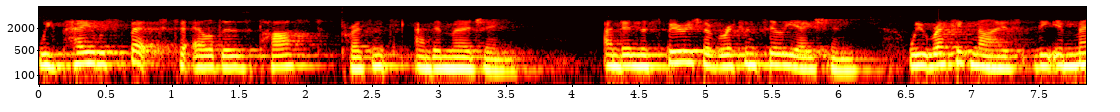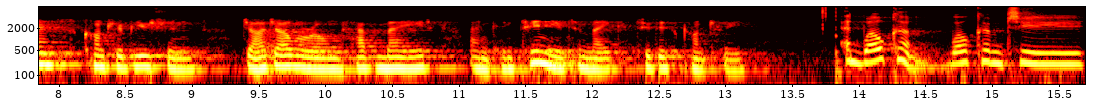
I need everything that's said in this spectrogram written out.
We pay respect to elders past, present, and emerging. And in the spirit of reconciliation, we recognise the immense contribution Dja Wurrung have made and continue to make to this country. And welcome. Welcome to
